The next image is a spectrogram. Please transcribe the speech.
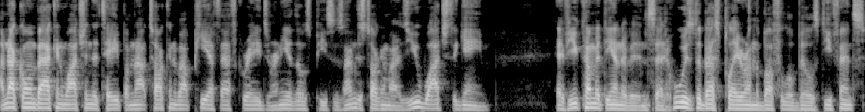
I'm not going back and watching the tape. I'm not talking about PFF grades or any of those pieces. I'm just talking about as you watch the game, if you come at the end of it and said, who is the best player on the Buffalo Bills defense?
